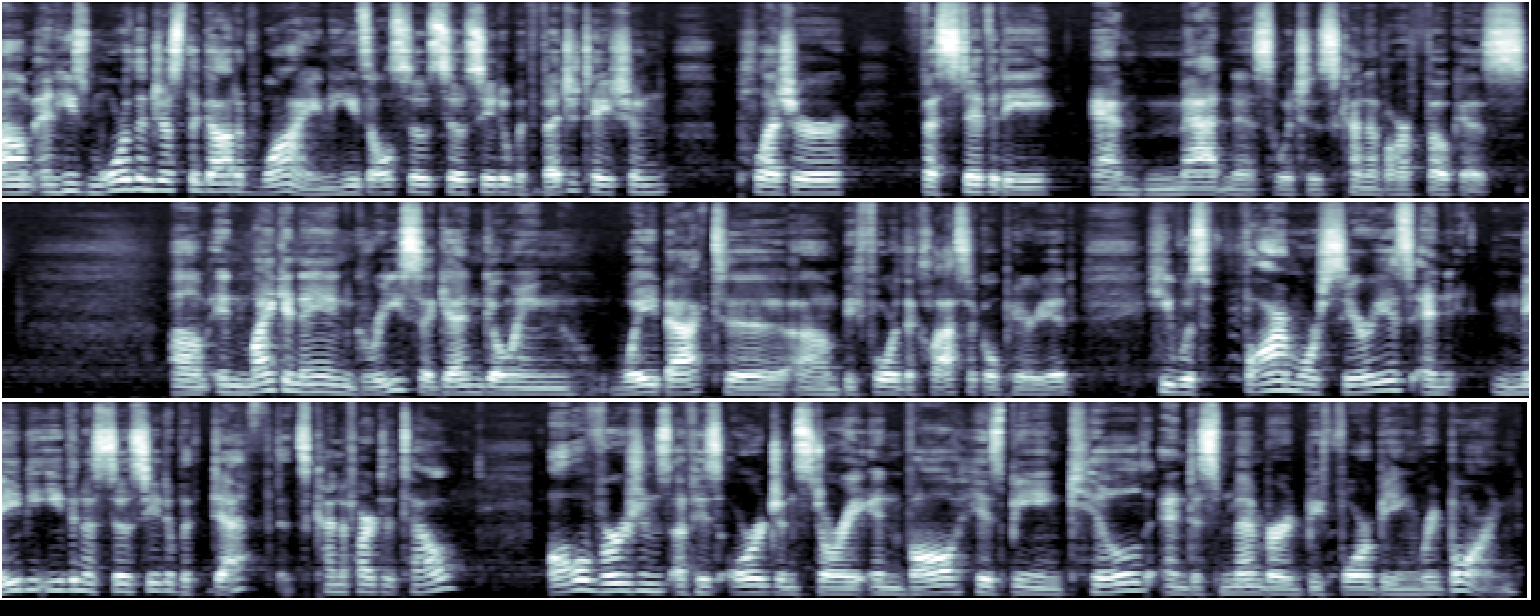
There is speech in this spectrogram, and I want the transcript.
Um, and he's more than just the god of wine. He's also associated with vegetation, pleasure, festivity, and madness, which is kind of our focus. Um, in Mycenaean Greece, again going way back to um, before the classical period, he was far more serious and maybe even associated with death. It's kind of hard to tell. All versions of his origin story involve his being killed and dismembered before being reborn.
